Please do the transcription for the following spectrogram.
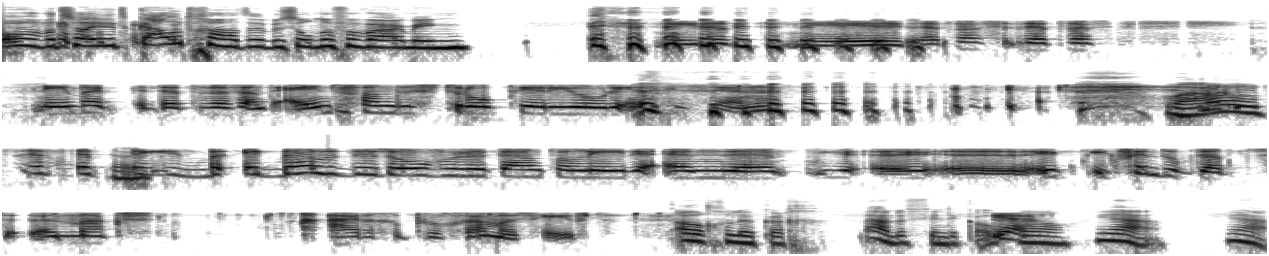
Oh, wat zou je het koud gehad hebben zonder verwarming. Nee, dat, nee, dat was... Dat was Nee, maar dat was aan het eind van de stroopperiode in de kazerne. Maar Wauw. goed, het, het- Ja. ik, be- ik belde dus over het aantal leden. En eh, eh, ik, ik vind ook dat eh, Max aardige programma's heeft. Oh, gelukkig. Nou, dat vind ik ook Ja. wel. Ja, ja.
